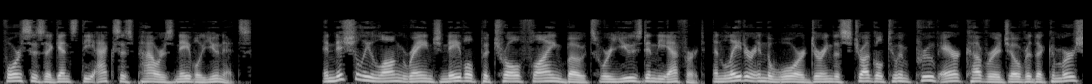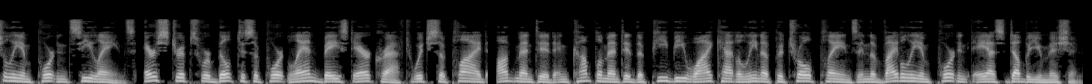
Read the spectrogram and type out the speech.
forces against the Axis powers naval units. Initially long-range naval patrol flying boats were used in the effort, and later in the war during the struggle to improve air coverage over the commercially important sea lanes, airstrips were built to support land-based aircraft which supplied, augmented and complemented the PBY Catalina patrol planes in the vitally important ASW mission.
